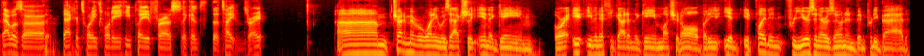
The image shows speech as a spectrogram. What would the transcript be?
that was uh, back in 2020. He played for us against the Titans, right? Um, trying to remember when he was actually in a game, or even if he got in the game much at all. But he he had, he had played in for years in Arizona and been pretty bad,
